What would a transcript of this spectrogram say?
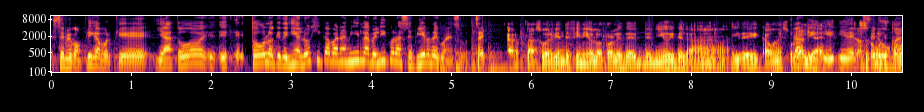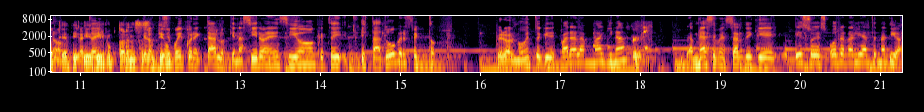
se me complica porque ya todo, eh, eh, todo lo que tenía lógica para mí en la película se pierde con eso. ¿cachai? Claro, está súper bien definido los roles de, de Neo y de, la, y de cada una de sus Claro, y, realidades. y de los Entonces, seres que humanos, es- es ¿cachai? disruptora en ese de los que se sentido. pueden conectar, los que nacieron en Sion, ¿cachai? está todo perfecto. Pero al momento que para las máquinas, me hace pensar de que eso es otra realidad alternativa.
